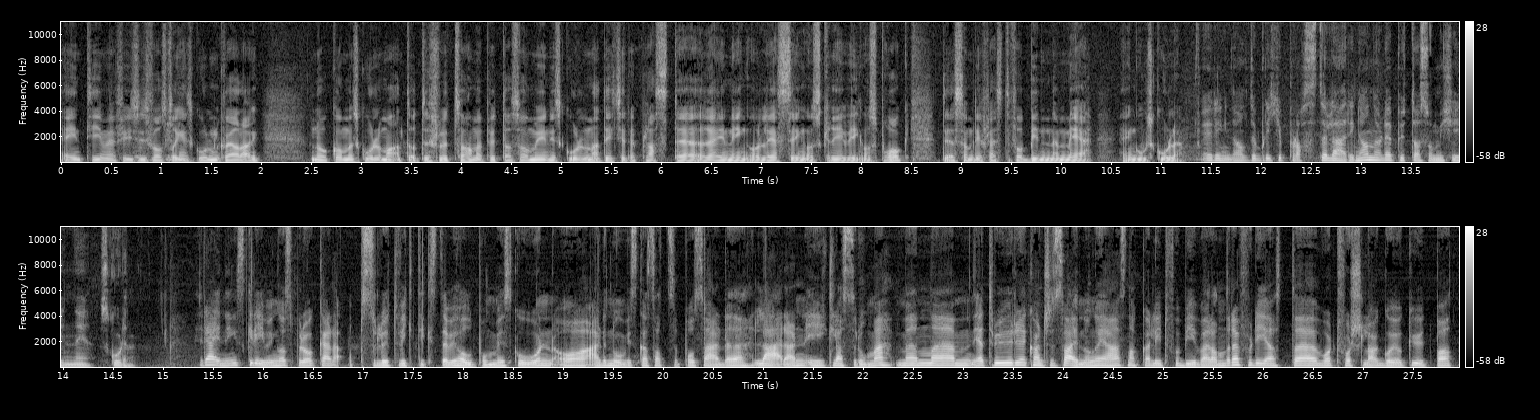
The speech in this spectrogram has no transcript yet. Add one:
Én time fysisk fostring i skolen hver dag. Nå kommer skolemat, og til slutt så har vi putta så mye inn i skolen at det ikke er plass til regning og lesing og skriving og språk. Det som de fleste forbinder med en god skole. Ringdal, det blir ikke plass til læringa når det er putta så mye inn i skolen? Regning, skriving og språk er det absolutt viktigste vi holder på med i skolen. Og er det noe vi skal satse på, så er det læreren i klasserommet. Men eh, jeg tror kanskje Sveinung og jeg har snakka litt forbi hverandre. fordi at eh, vårt forslag går jo ikke ut på at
